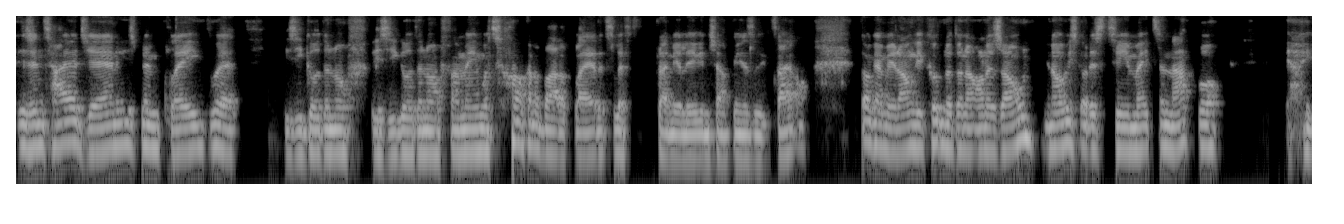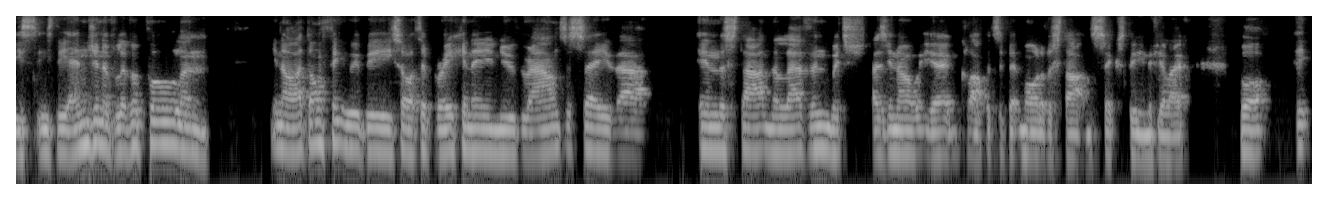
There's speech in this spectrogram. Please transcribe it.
his entire journey's been plagued with is he good enough? Is he good enough? I mean, we're talking about a player that's lifted Premier League and Champions League title. Don't get me wrong, he couldn't have done it on his own. You know, he's got his teammates and that, but he's he's the engine of Liverpool. And, you know, I don't think we'd be sort of breaking any new ground to say that in the starting 11, which, as you know, with Jurgen Klopp, it's a bit more of a starting 16, if you like. But it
